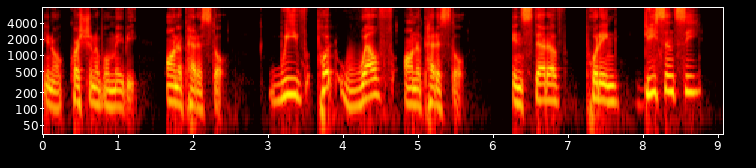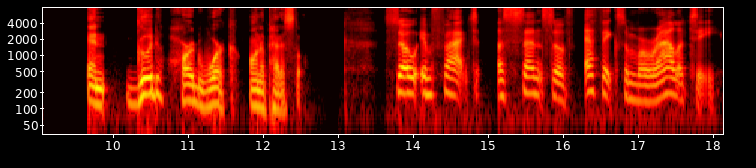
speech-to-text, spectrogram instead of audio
you know, questionable maybe, on a pedestal we've put wealth on a pedestal instead of putting decency and good hard work on a pedestal. So, in fact, a sense of ethics and morality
